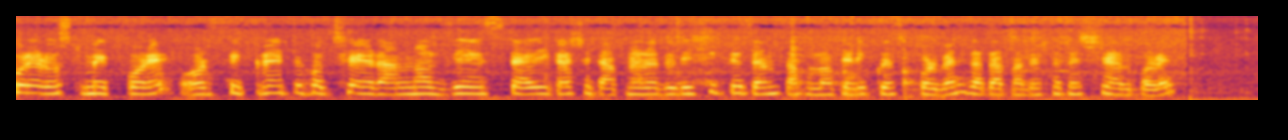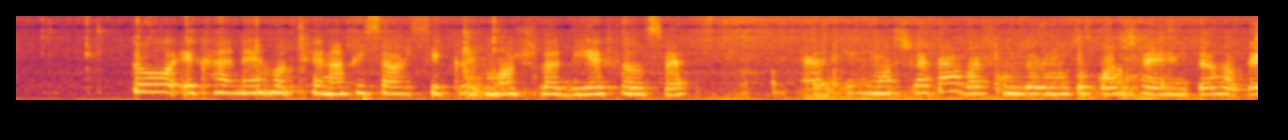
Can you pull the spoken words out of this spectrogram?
করে রোস্ট মেক করে। ওর সিক্রেট হচ্ছে রান্নার যে স্টাইলটা সেটা আপনারা যদি শিখতে চান, তাহলে ওকে রিকোয়েস্ট করবেন, যাতে আপনাদের সাথে শেয়ার করে। তো এখানে হচ্ছে নাফিসার সিক্রেট মশলা দিয়ে ফেলছে। এই মশলাটা আবার সুন্দর মতো কষায় নিতে হবে।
